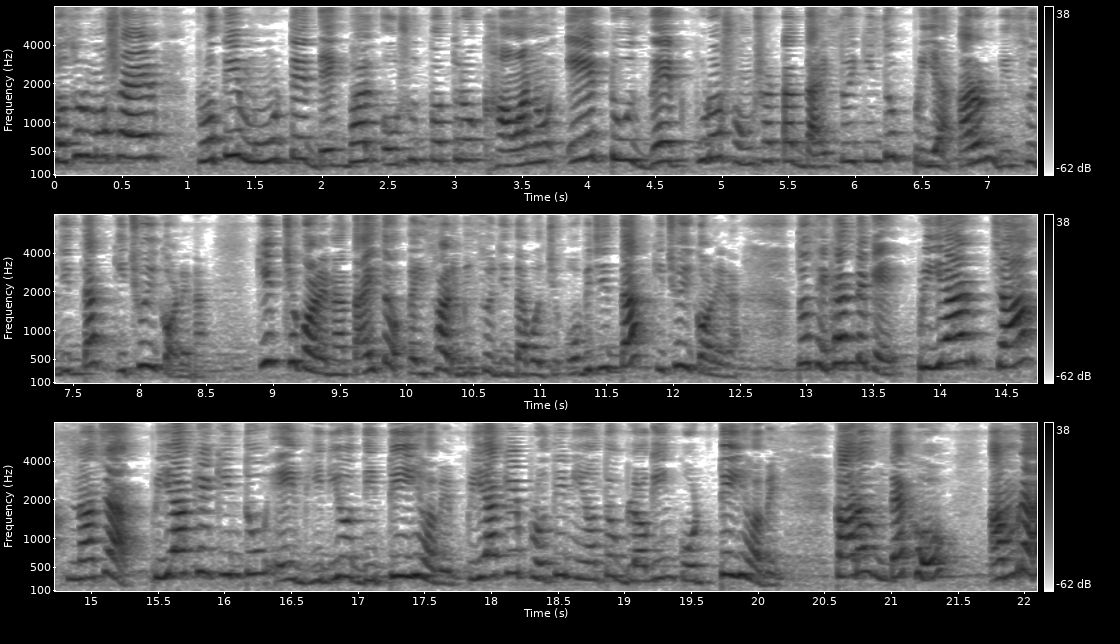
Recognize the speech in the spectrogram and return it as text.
শ্বশুর মশাইয়ের প্রতি মুহূর্তে দেখভাল ওষুধপত্র খাওয়ানো এ টু জেড পুরো সংসারটার দায়িত্বই কিন্তু প্রিয়া, কারণ বিশ্বজিৎ দা কিছুই করে না। কিচ্ছু করে না, তাই তো? এই সরি বিশ্বজিৎ দা বলছি। অভিজিৎ দা কিছুই করে না। তো সেখান থেকে প্রিয়ার চাক না চাক প্রিয়াকে কিন্তু এই ভিডিও দিতেই হবে। প্রিয়াকে প্রতিনিয়ত ব্লগিং করতেই হবে। কারণ দেখো, আমরা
